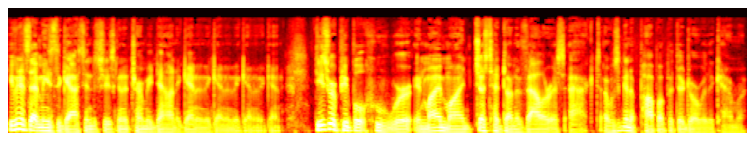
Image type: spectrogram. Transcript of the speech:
even if that means the gas industry is going to turn me down again and again and again and again. These were people who were, in my mind, just had done a valorous act. I wasn't going to pop up at their door with a camera.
